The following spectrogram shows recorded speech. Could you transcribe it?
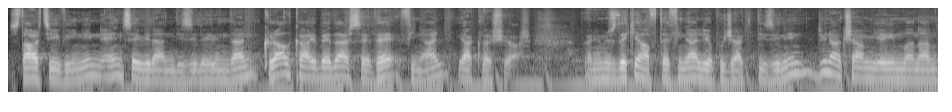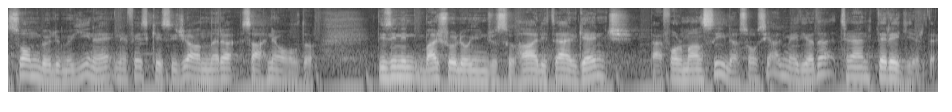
Star TV'nin en sevilen dizilerinden Kral Kaybederse de final yaklaşıyor. Önümüzdeki hafta final yapacak dizinin dün akşam yayımlanan son bölümü yine nefes kesici anlara sahne oldu. Dizinin başrol oyuncusu Halit Ergenç performansıyla sosyal medyada trendlere girdi.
